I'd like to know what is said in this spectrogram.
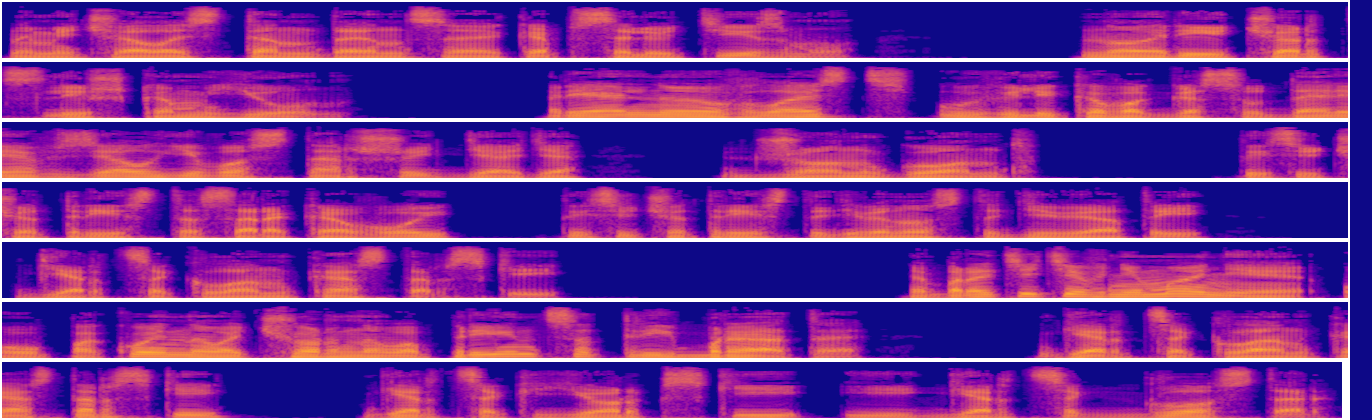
намечалась тенденция к абсолютизму. Но Ричард слишком юн. Реальную власть у великого государя взял его старший дядя Джон Гонд, 1340-1399, герцог Ланкастерский. Обратите внимание, у покойного черного принца три брата, герцог Ланкастерский, герцог Йоркский и герцог Глостер.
